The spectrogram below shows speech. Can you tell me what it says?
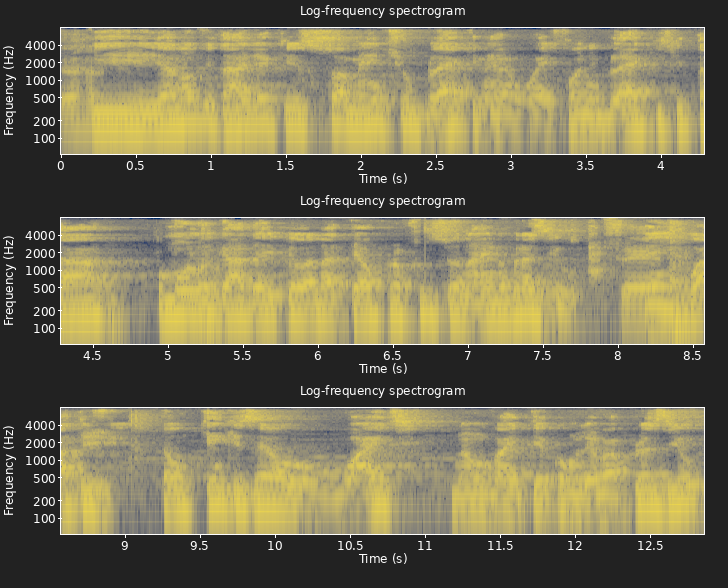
Uhum. E a novidade é que somente o Black, né, o iPhone Black, que está homologado aí pela Anatel para funcionar aí no Brasil. Certo. Em 4G. Então, quem quiser o White não vai ter como levar para o Brasil.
